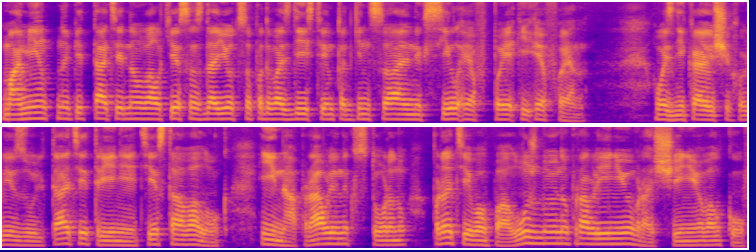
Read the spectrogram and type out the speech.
Момент на питательном волке создается под воздействием тангенциальных сил Fp и Fn, возникающих в результате трения теста о волок и направленных в сторону противоположную направлению вращения волков.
